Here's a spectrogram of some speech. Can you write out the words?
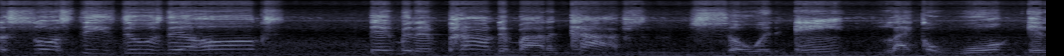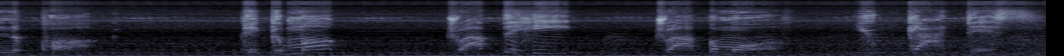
Gonna source these dudes their hogs? They've been impounded by the cops, so it ain't like a walk in the park. Pick them up, drop the heat, drop them off. You got this.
